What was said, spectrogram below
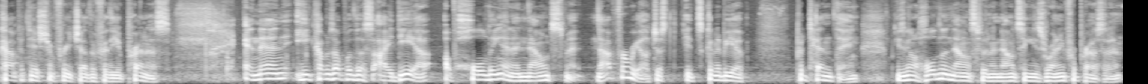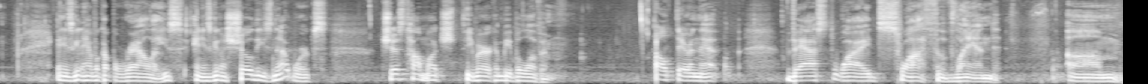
competition for each other for The Apprentice. And then he comes up with this idea of holding an announcement, not for real, just it's going to be a pretend thing. He's going to hold an announcement announcing he's running for president, and he's going to have a couple rallies, and he's going to show these networks just how much the American people love him out there in that vast, wide swath of land. Um,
